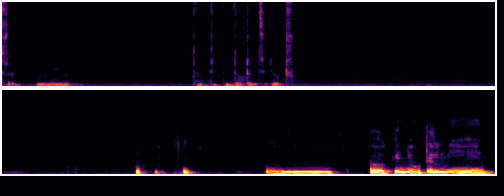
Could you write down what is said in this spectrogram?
thread execute. Um, uh, can you tell me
